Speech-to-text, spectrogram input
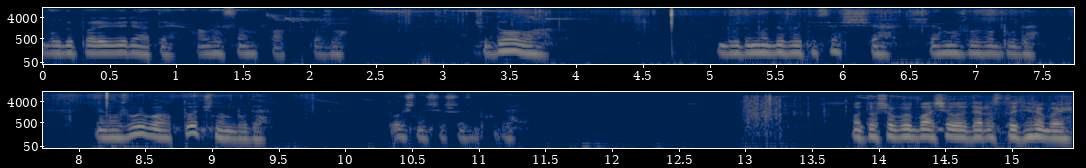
буду перевіряти, але сам факт кажу. Чудово. Будемо дивитися ще. Ще можливо буде. Неможливо, а точно буде. Точно ще щось буде. Ото, щоб ви бачили, де ростуть гриби.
